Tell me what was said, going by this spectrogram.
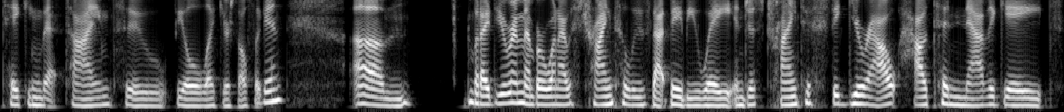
taking that time to feel like yourself again. Um, but I do remember when I was trying to lose that baby weight and just trying to figure out how to navigate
